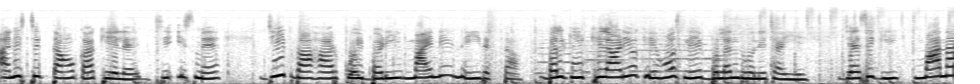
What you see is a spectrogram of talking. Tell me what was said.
अनिश्चितताओं का खेल है इसमें जीत व हार कोई बड़ी मायने नहीं रखता, बल्कि खिलाड़ियों के हौसले बुलंद होने चाहिए। जैसे कि माना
